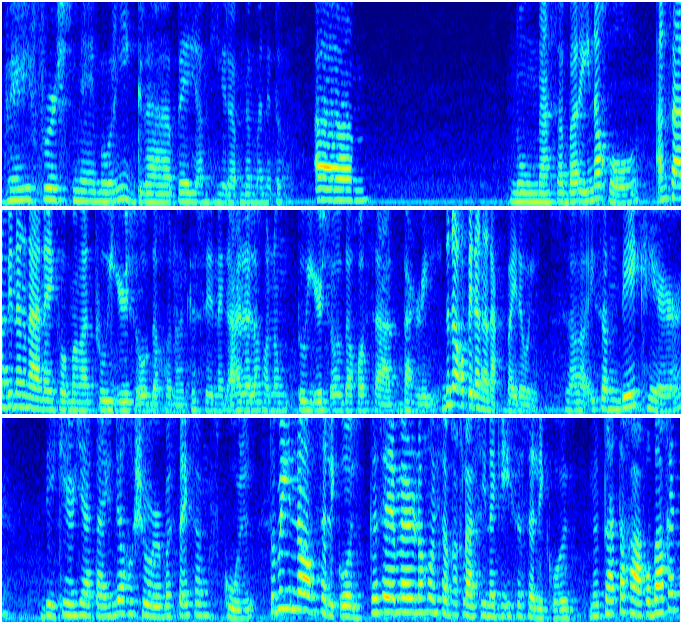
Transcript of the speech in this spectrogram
Very first memory, grabe, ang hirap naman ito. Um, nung nasa Barin ako, ang sabi ng nanay ko, mga 2 years old ako noon kasi nag-aaral ako nung 2 years old ako sa Barin. Doon ako pinanganak, by the way. Sa isang daycare, daycare yata, hindi ako sure, basta isang school. Tumingin lang ako sa likod. Kasi meron ako isang kaklase nag-iisa sa likod. Nagtataka ako, bakit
